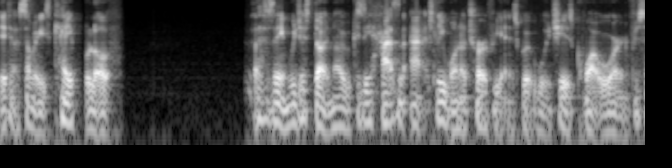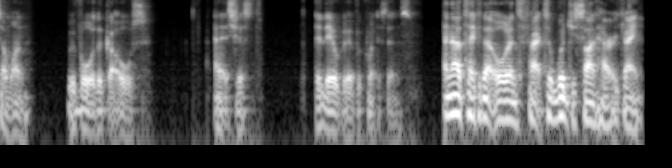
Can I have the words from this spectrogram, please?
if that's something he's capable of. That's the thing, we just don't know because he hasn't actually won a trophy in his career, which is quite worrying for someone with all the goals. And it's just a little bit of a coincidence. And now taking that all into factor, would you sign Harry Kane?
